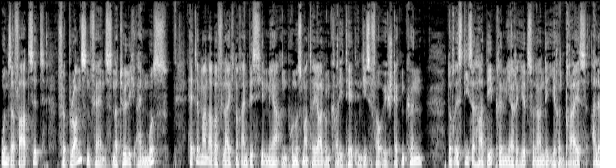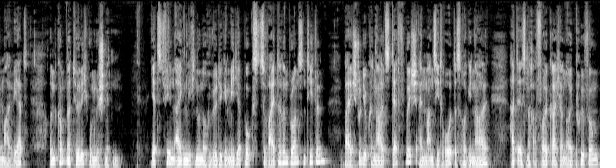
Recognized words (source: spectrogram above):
Unser Fazit: Für Bronson-Fans natürlich ein Muss, hätte man aber vielleicht noch ein bisschen mehr an Bonusmaterial und Qualität in diese VÖ stecken können, doch ist diese HD-Premiere hierzulande ihren Preis allemal wert und kommt natürlich ungeschnitten. Jetzt fehlen eigentlich nur noch würdige Mediabooks zu weiteren Bronson-Titeln. Bei Studiokanals Deathwish, Ein Mann sieht rot, das Original, hatte es nach erfolgreicher Neuprüfung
